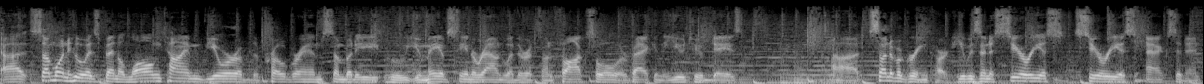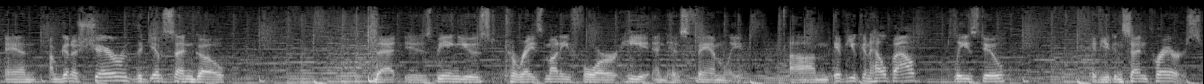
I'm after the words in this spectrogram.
Uh, someone who has been a long-time viewer of the program, somebody who you may have seen around, whether it's on Foxhole or back in the YouTube days, uh, son of a green card. He was in a serious, serious accident, and I'm going to share the GiveSendGo that is being used to raise money for he and his family. Um, if you can help out, please do. If you can send prayers,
